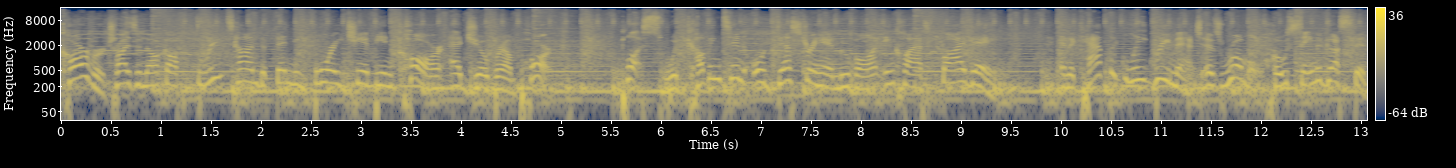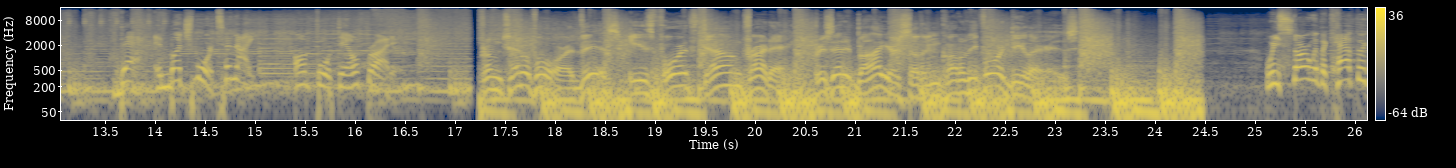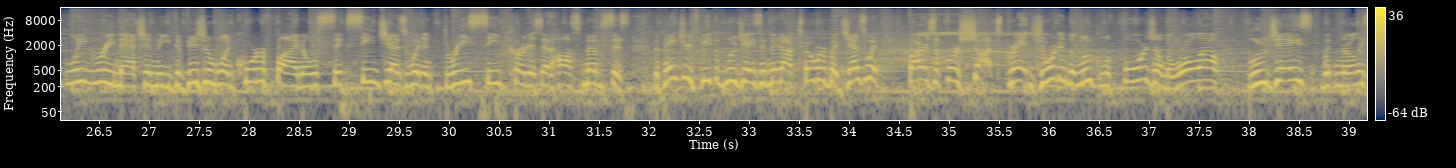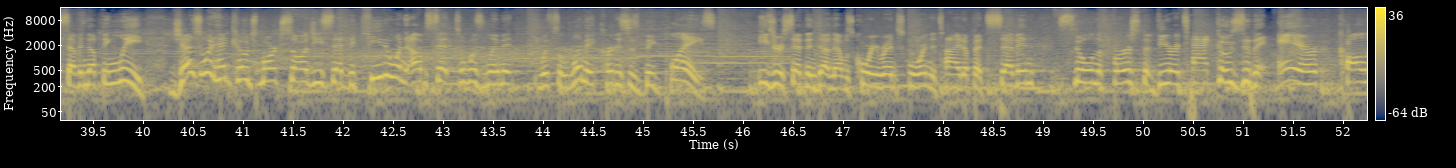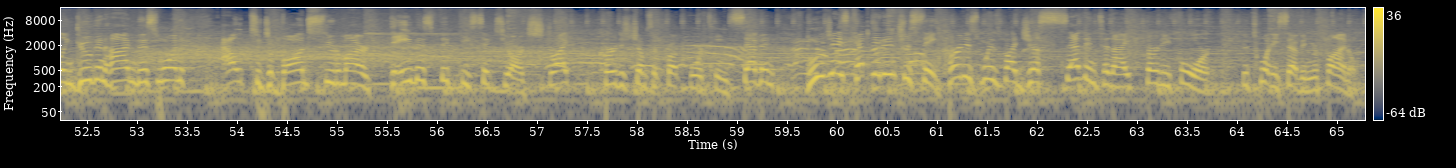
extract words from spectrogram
Carver tries to knock off three-time defending 4A champion Karr at Joe Brown Park. Plus, would Covington or Destrehan move on in Class 5A? And a Catholic League rematch as Rummel hosts St. Augustine. That and much more tonight on Fourth Down Friday. From Channel 4, this is Fourth Down Friday, presented by your Southern Quality Ford dealers. We start with a Catholic League rematch in the Division One quarterfinals. Six seed Jesuit and three seed Curtis at Haas Memphis. The Patriots beat the Blue Jays in mid-October, but Jesuit fires the first shots. Grant Jordan to Luke LaForge on the rollout. Blue Jays with an early 7-0 lead. Jesuit head coach Mark Songy said the key to an upset to was limit was to limit Curtis's big plays. Easier said than done. That was Corey Wren scoring to tie it up at seven. Still in the first, the Veer attack goes to the air. Colin Guggenheim, this one out to Javon Studemeyer Davis, 56 yard strike. Curtis jumps in front 14 7. Blue Jays kept it interesting. Curtis wins by just seven tonight, 34 to 27, your final.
